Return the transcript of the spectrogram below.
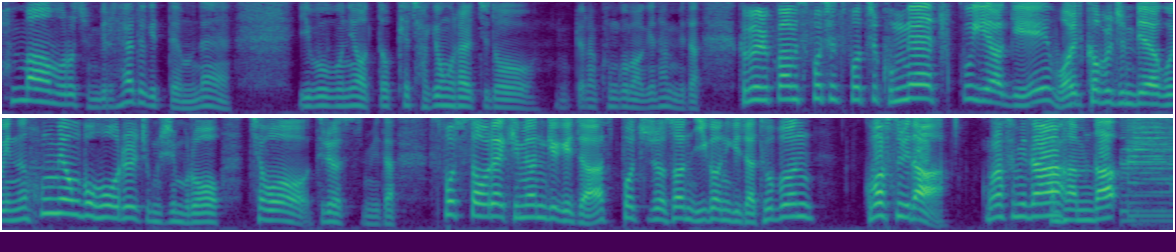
한 마음으로 준비를 해야 되기 때문에 이 부분이 어떻게 작용을 할지도 꽤나 궁금하긴 합니다. 금요일 밤 스포츠 스포츠 국내 축구 이야기 월드컵을 준비하고 있는 홍명보호를 중심으로 채워드렸습니다. 스포츠 서울의 김현기 기자, 스포츠조선 이건 기자 두 분 고맙습니다. 고맙습니다. 감사합니다.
